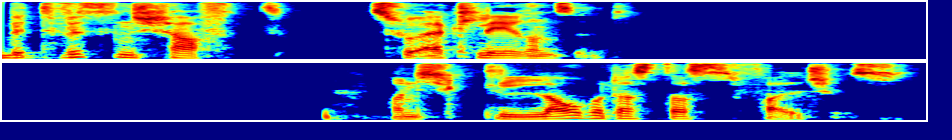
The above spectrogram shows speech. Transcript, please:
mit Wissenschaft zu erklären sind. Und ich glaube, dass das falsch ist.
